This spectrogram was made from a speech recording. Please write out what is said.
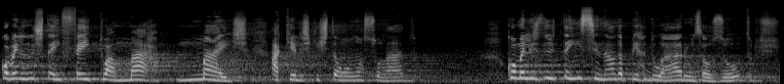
como Ele nos tem feito amar mais aqueles que estão ao nosso lado, como Ele nos tem ensinado a perdoar uns aos outros.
